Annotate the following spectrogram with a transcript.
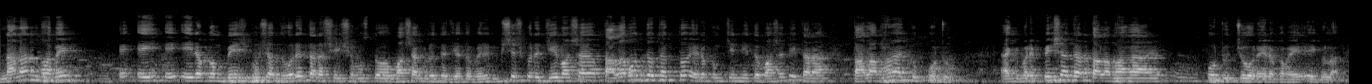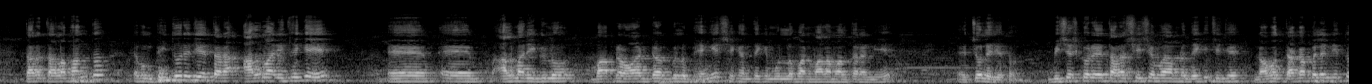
নানানভাবে এই এই- রকম বেশভূষা ধরে তারা সেই সমস্ত বাসাগুলোতে যেত। বিশেষ করে যে বাসা তালাবদ্ধ থাকতো, এরকম চিহ্নিত বাসাতেই তারা তালা ভাঙায় খুব পটু একেবারে পেশাদার তালা ভাঙার পটু চোর এরকম এই- এইগুলা। তারা তালা ভাঙতো এবং ভিতরে যে তারা আলমারি থেকে আলমারিগুলো বা আপনার ওয়ার্ড্রপগুলো ভেঙে সেখান থেকে মূল্যবান মালামাল তারা নিয়ে চলে যেত। বিশেষ করে তারা সেই সময় আমরা দেখেছি যে নগদ টাকা পেলে নিত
